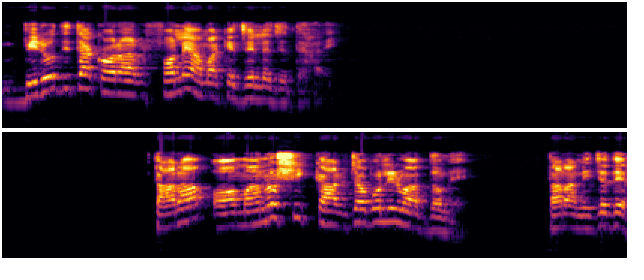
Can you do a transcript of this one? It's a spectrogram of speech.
বিরোধিতা করার ফলে আমাকে জেলে যেতে হয়। তারা অমানসিক কার্যাবলীর মাধ্যমে তারা নিজেদের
